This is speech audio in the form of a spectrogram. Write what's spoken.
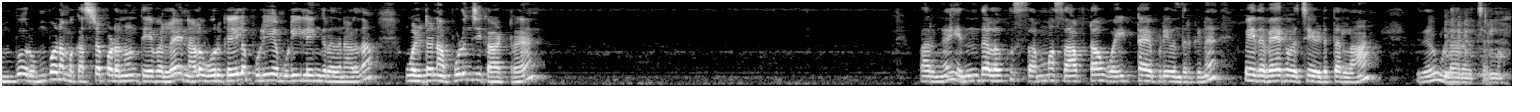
ரொம்ப ரொம்ப நம்ம கஷ்டப்படணும்னு தேவையில்லை. என்னால் ஒரு கையில் புளிய முடியலைங்கிறதுனால தான் உங்கள்கிட்ட நான் புளிஞ்சு காட்டுறேன். பாருங்கள் எந்த அளவுக்கு செம்ம சாஃப்டாக ஒயிட்டாக எப்படி வந்திருக்குன்னு. இப்போ இதை வேக வச்சு எடுத்துடலாம். இதை உள்ளார வச்சிடலாம்.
